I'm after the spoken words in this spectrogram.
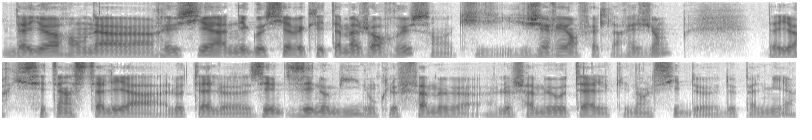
D'ailleurs, on a réussi à négocier avec l'état-major russe hein, qui gérait en fait la région d'ailleurs qui s'était installé à l'hôtel euh, Zenobi, donc le fameux, euh, le fameux hôtel qui est dans le site de, Palmyre.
